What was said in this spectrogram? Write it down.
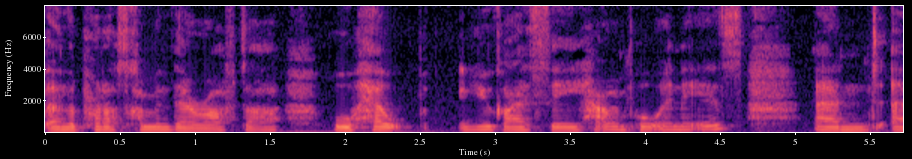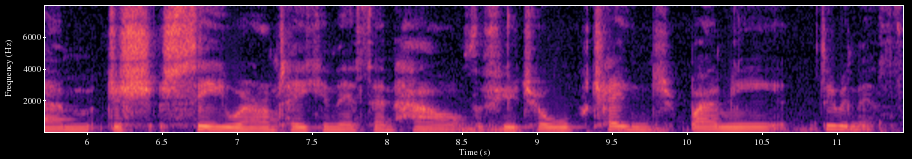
and the products coming thereafter will help you guys see how important it is and um, just see where I'm taking this and how the future will change by me doing this.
